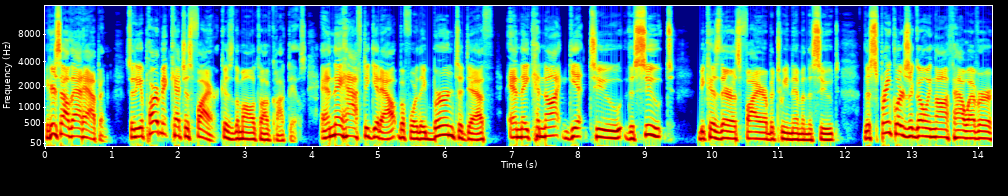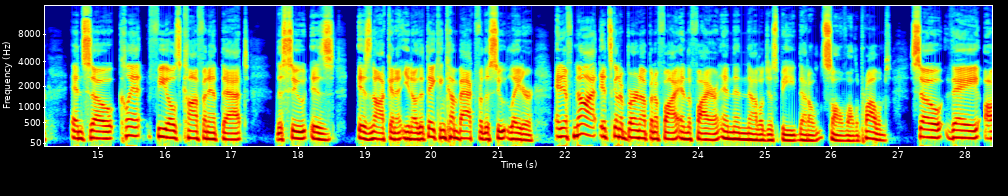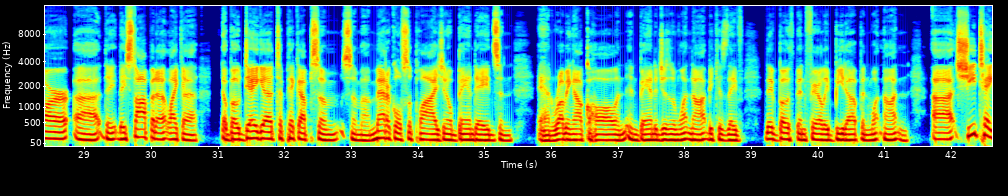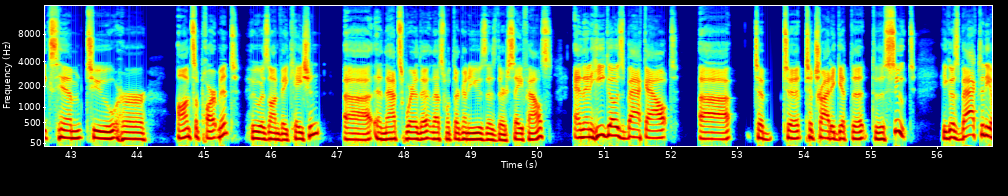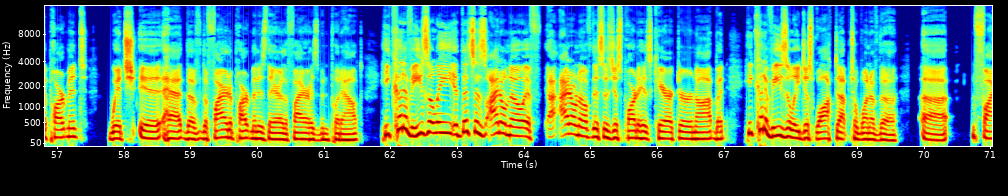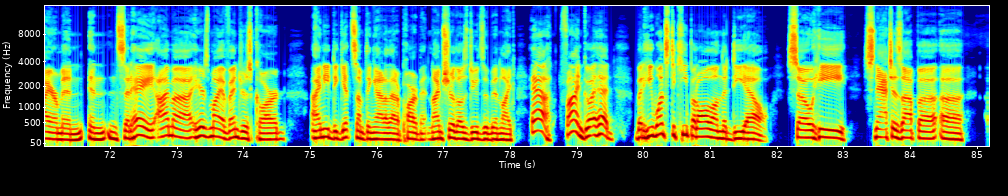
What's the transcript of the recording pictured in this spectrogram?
here's how that happened. So the apartment catches fire because of the Molotov cocktails, and they have to get out before they burn to death, and they cannot get to the suit because there is fire between them and the suit. The sprinklers are going off, however, and so Clint feels confident that the suit is is not going to, you know, that they can come back for the suit later. And if not, it's going to burn up in a fire in the fire and then that'll just be that'll solve all the problems. So they are uh they they stop at a like a a bodega to pick up some some uh, medical supplies, you know, band-aids and and rubbing alcohol and, and bandages and whatnot because they've they've both been fairly beat up and whatnot. And uh, she takes him to her aunt's apartment, who is on vacation, uh, and that's where the, that's what they're going to use as their safe house. And then he goes back out uh, to to to try to get the to the suit. He goes back to the apartment, which had the the fire department is there. The fire has been put out. He could have easily. This is I don't know if I don't know if this is just part of his character or not, but he could have easily just walked up to one of the uh, firemen and, and said, "Hey, I'm a here's my Avengers card." I need to get something out of that apartment. And I'm sure those dudes have been like, yeah, fine, go ahead. But he wants to keep it all on the DL. So he snatches up a,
